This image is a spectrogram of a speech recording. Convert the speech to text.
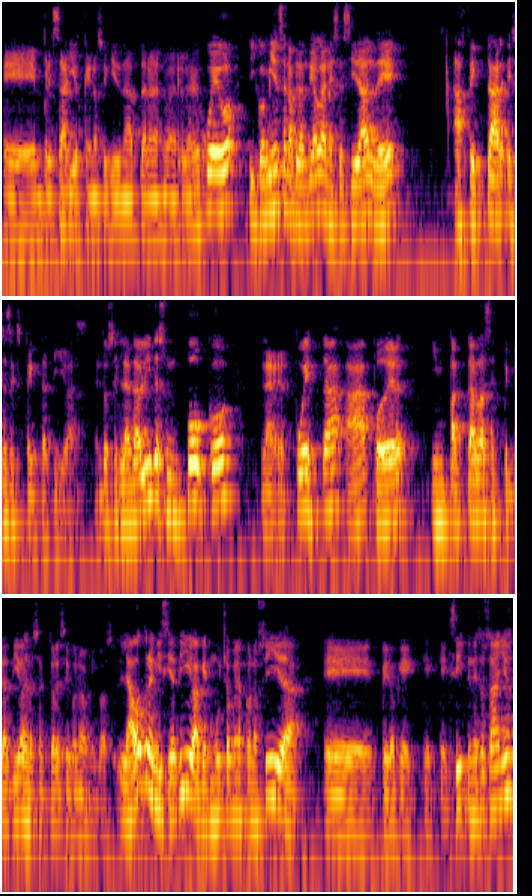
eh, empresarios que no se quieren adaptar a las nuevas reglas del juego y comienzan a plantear la necesidad de afectar esas expectativas. Entonces la tablita es un poco la respuesta a poder impactar las expectativas de los actores económicos. La otra iniciativa, que es mucho menos conocida, eh, pero que, que, existe en esos años,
